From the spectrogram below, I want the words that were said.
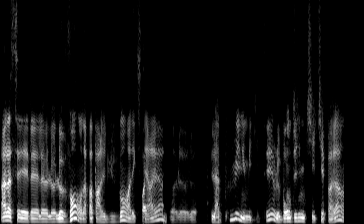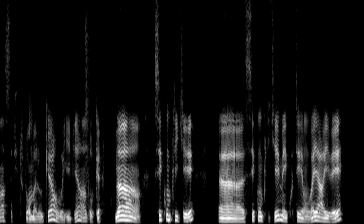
Ah là, c'est le, le- le- le vent, on n'a pas parlé du vent à l'extérieur, le- le- la pluie, l'humidité, le bon dîme qui, qui est pas là, hein, ça fait toujours mal au cœur, vous voyez bien. hein. donc, euh, non, non, non, c'est compliqué. Euh, c'est compliqué, mais écoutez, on va y arriver.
